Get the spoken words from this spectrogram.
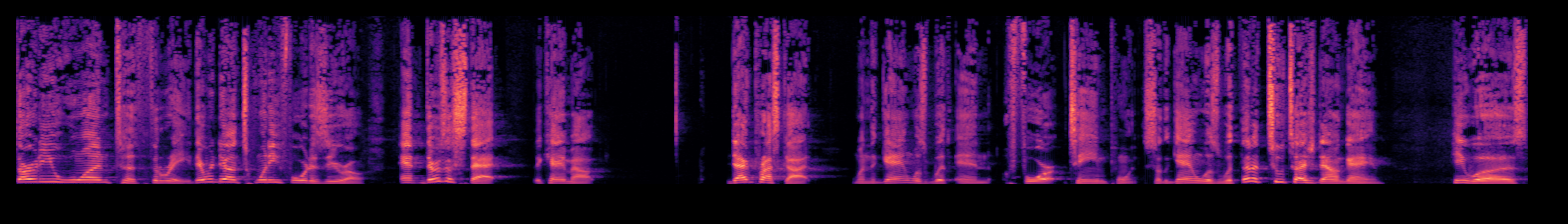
31 to 3. They were down 24 to 0. And there's a stat that came out. Dak Prescott, when the game was within 14 points, so the game was within a two touchdown game, he was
